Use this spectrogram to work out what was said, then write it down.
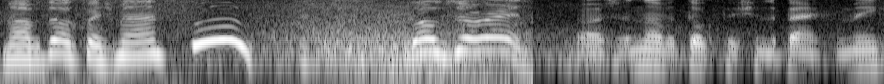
Another dogfish, man. Woo! Dogs are in. Right, so another dogfish in the bag for me.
